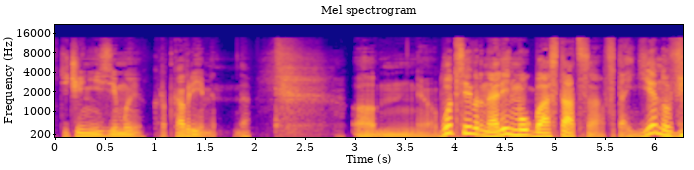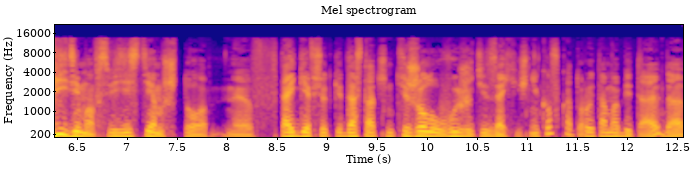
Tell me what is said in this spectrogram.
в течение зимы, кратковременно. Да? Вот северный олень мог бы остаться в тайге, но, видимо, в связи с тем, что э, в тайге все-таки достаточно тяжело выжить из-за хищников, которые там обитают, да,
